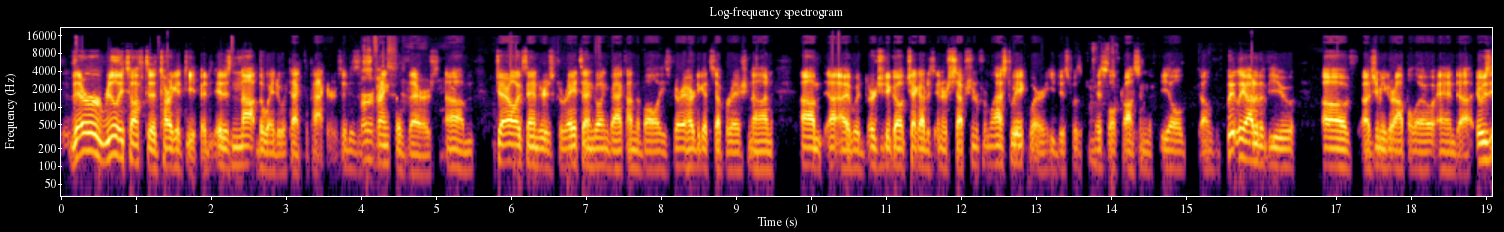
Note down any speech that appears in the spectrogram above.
They're really tough to target deep. It, it is not the way to attack the Packers. It is a strength of theirs. Um, Jaire Alexander is great and going back on the ball. He's very hard to get separation on. Um, I would urge you to go check out his interception from last week, where he just was a missile crossing the field, um, completely out of the view of uh, Jimmy Garoppolo, and uh, it was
